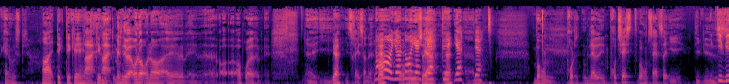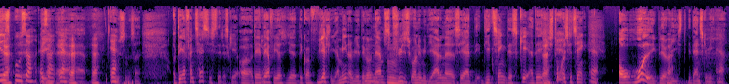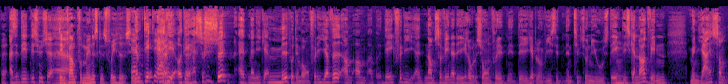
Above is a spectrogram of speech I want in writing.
Kan jeg huske? Nej, det, det kan... Nej, det, nej, men det var under, under øh, øh, oprøret øh, i, Ja. ja. i 60'erne. Nå, Ja, ja, hvor nå, hun ja, sagde- ja, det, Ja. ja, ja. hvor hun pro- lavede en protest, hvor hun satte sig i de hvide, De hvide Ja. busser, altså, af, ja. af, Ja. Ja. bussen og sådan. Og det er fantastisk, det der sker. Og det er derfor, jeg, jeg, det går virkelig, jeg mener virkelig, det går nærmest mm. fysisk ondt i mit hjerte, når jeg ser, at de ting, der sker, det er Ja. ja. historiske ting, Ja. Overhovedet ikke bliver vist i danske medier. Ja. Ja. Altså det, det synes jeg er... det er en kamp for menneskets frihed, siger Ja. Jamen det, det er er det. og det er så synd, at man ikke er med på den vogn, fordi jeg ved, om, om det er ikke fordi, at når, så vinder det ikke revolutionen, fordi det ikke er blevet vist i den TV2 News. Det er ikke, mm. De skal nok vinde, men jeg som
